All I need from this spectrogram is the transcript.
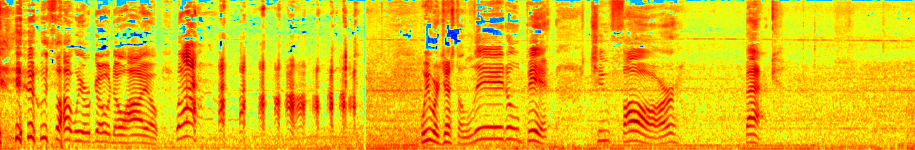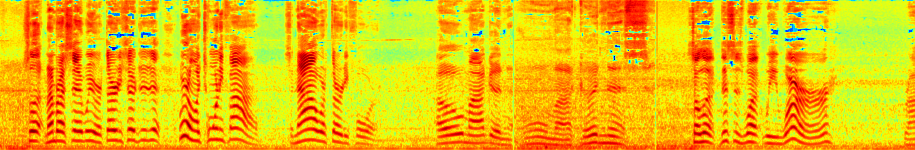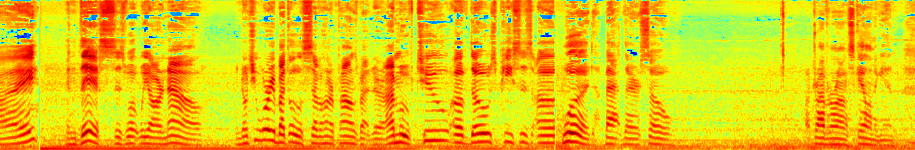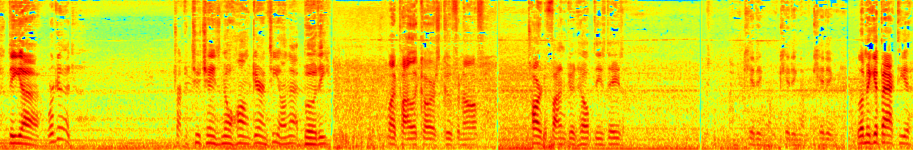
you thought we were going to Ohio. we were just a little bit too far back. So look, remember I said we were 30, so we were only 25. So now we're 34. Oh my goodness. Oh my goodness. So look, this is what we were, right? And this is what we are now. And don't you worry about those 700 pounds back there. I moved two of those pieces of wood back there, so I'm driving around scaling again. The uh, we're good. Trucker two chains, no honk guarantee on that, buddy. My pilot car is goofing off. It's hard to find good help these days. I'm kidding, I'm kidding, I'm kidding. Let me get back to you.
